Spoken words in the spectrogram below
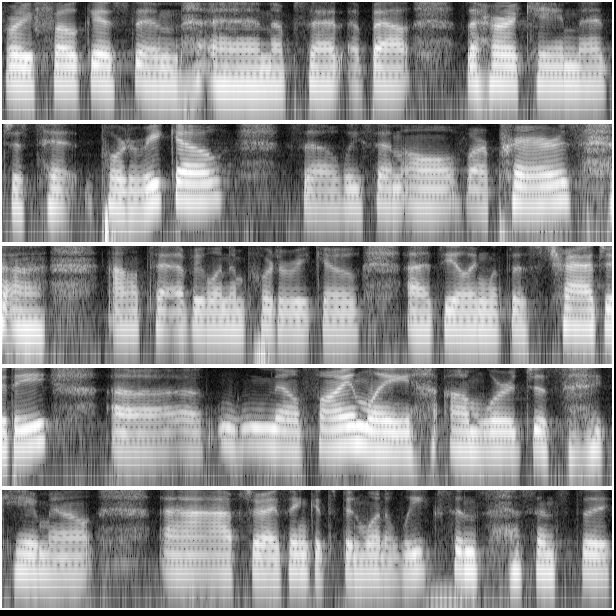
very focused and and upset about the hurricane that just hit Puerto Rico. So we send all of our prayers uh, out to everyone in Puerto Rico uh, dealing with this tragedy. Uh, now, finally, um, word just came out uh, after I think it's been what a week since since the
